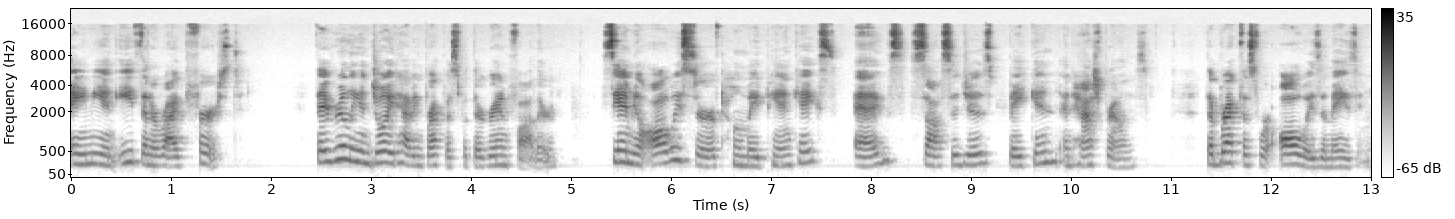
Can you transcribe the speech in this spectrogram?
Amy and Ethan arrived first. They really enjoyed having breakfast with their grandfather. Samuel always served homemade pancakes, eggs, sausages, bacon, and hash browns. The breakfasts were always amazing.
